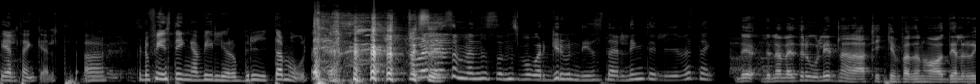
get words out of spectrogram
helt enkelt. Ja. För då finns det inga viljor att bryta mot. Men det är som en sån svår grundinställning till livet. Det, den är väldigt rolig den här artikeln för den har delat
